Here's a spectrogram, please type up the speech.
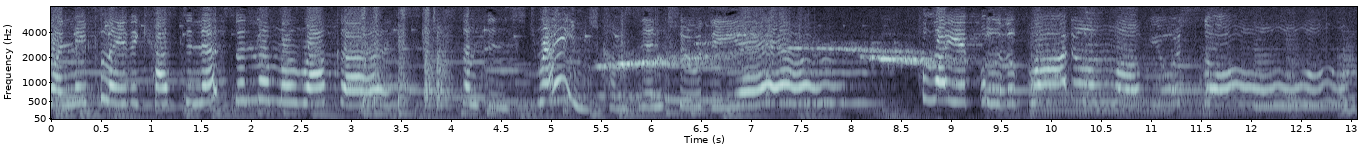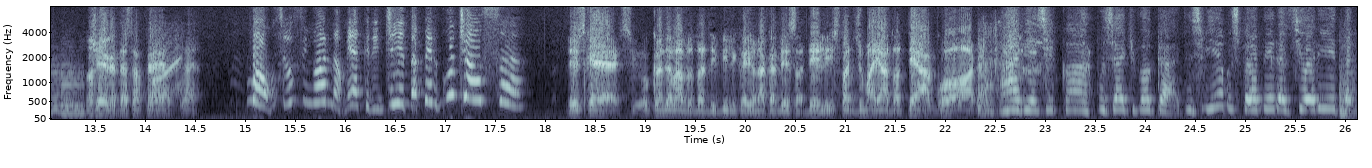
when they play the castanets and the maracas, something strange comes into the air. Play it to the bottom of your soul. Chega dessa festa. Bom, se o senhor não me acredita, pergunte ao Sam. Esquece, o candelabro da Deville caiu na cabeça dele e está desmaiado até agora. Habeas de corpos, advogados. Viemos para ver a senhorita.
